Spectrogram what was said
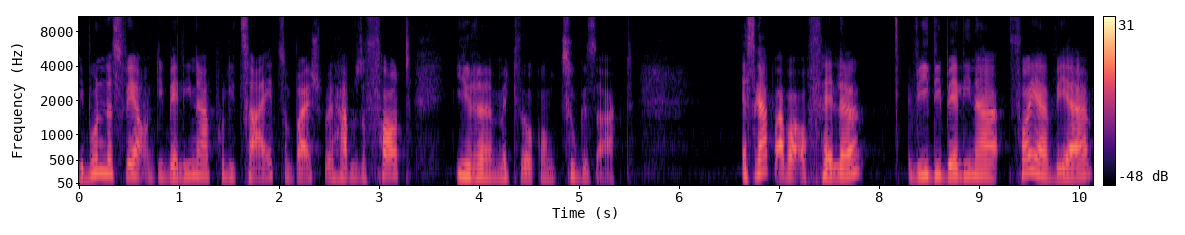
Die Bundeswehr und die Berliner Polizei zum Beispiel haben sofort ihre Mitwirkung zugesagt. Es gab aber auch Fälle wie die Berliner Feuerwehr,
